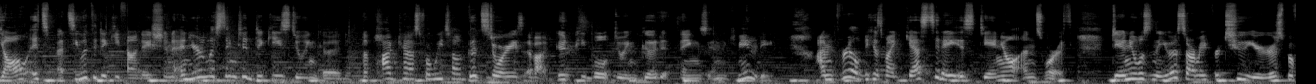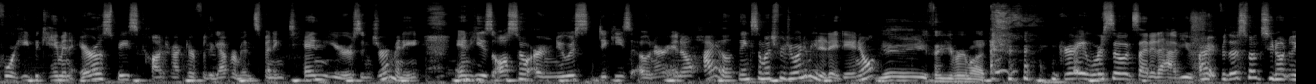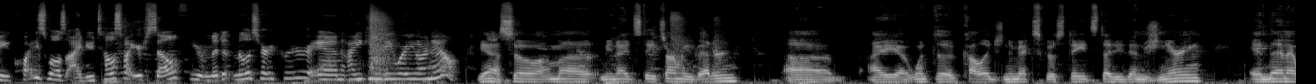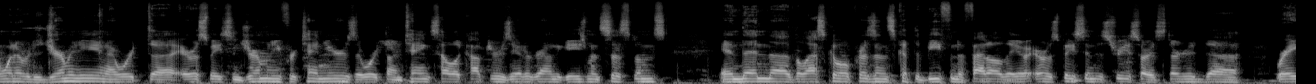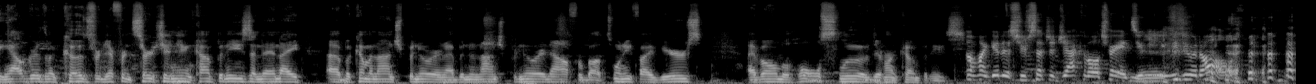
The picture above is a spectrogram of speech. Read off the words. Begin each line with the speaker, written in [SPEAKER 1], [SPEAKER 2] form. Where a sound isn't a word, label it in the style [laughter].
[SPEAKER 1] y'all. It's Betsy with the Dickey Foundation, and you're listening to Dickey's Doing Good, the podcast where we tell good stories about good people doing good things in the community. I'm thrilled because my guest today is Daniel Unsworth. Daniel was in the U.S. Army for two years before he became an aerospace contractor for the government, spending 10 years in Germany. And he is also our newest Dickey's owner in Ohio. Thanks so much for joining me today, Daniel.
[SPEAKER 2] Yay, thank you very much. [laughs]
[SPEAKER 1] Great. We're so excited to have you. All right, for those folks who don't know you quite as well as I do, tell us about yourself, your military career, and how you came to be where you are now.
[SPEAKER 2] Yeah, so I'm a United States Army veteran. Uh, I uh, went to college New Mexico State, studied engineering, and then I went over to Germany and I worked uh, aerospace in Germany for 10 years. I worked on tanks, helicopters, to engagement systems. And then uh, the last couple of presidents cut the beef and the fat out of the aerospace industry. So I started uh, writing algorithmic codes for different search engine companies. And then I uh, become an entrepreneur. And I've been an entrepreneur now for about 25 years. I've owned a whole slew of different companies.
[SPEAKER 1] Oh my goodness, you're such a jack of all trades. You, yeah. you do it all.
